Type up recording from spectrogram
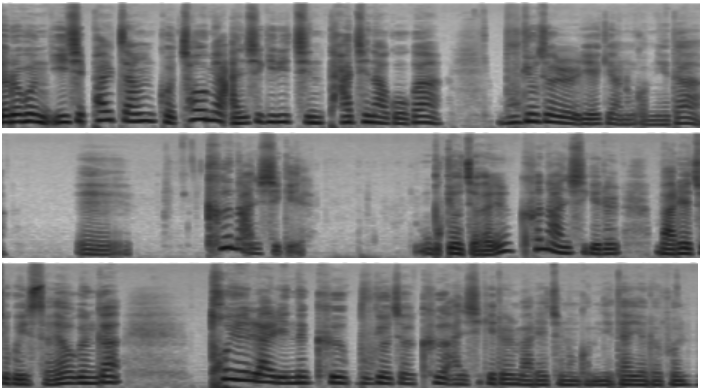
여러분 28장 그 처음에 안식일이 진, 다 지나고가 무교절 얘기하는 겁니다. 예, 큰 안식일. 무교절, 큰 안식일을 말해주고 있어요. 그러니까 토요일 날 있는 그 무교절, 그 안식일을 말해 주는 겁니다, 여러분.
